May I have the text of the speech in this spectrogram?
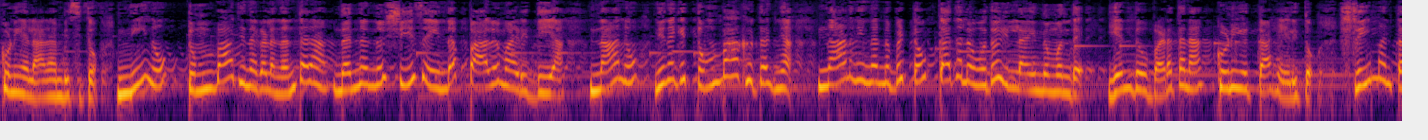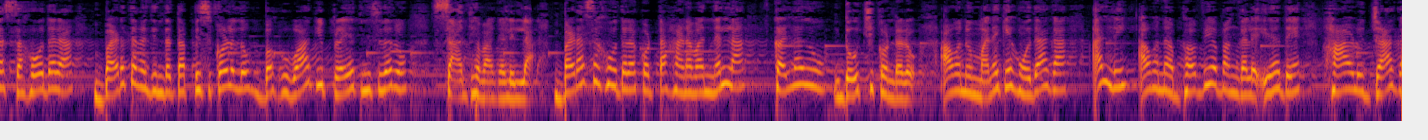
ಕುಣಿಯಲಾರಂಭಿಸಿತು. ನೀನು ತುಂಬಾ ದಿನಗಳ ನಂತರ ನನ್ನನ್ನು ಸೀಸೆಯಿಂದ ಪಾಲು ಮಾಡಿದ್ದೀಯ? ನಾನು ನಿನಗೆ ತುಂಬಾ ಕೃತಜ್ಞ. ನಾನು ನಿನ್ನನ್ನು ಬಿಟ್ಟು ಕದಲುವುದು ಇಲ್ಲ ಇನ್ನು ಮುಂದೆ ಎಂದು ಬಡತನ ಕುಣಿಯುತ್ತಾ ಹೇಳಿತು. ಶ್ರೀಮಂತ ಸಹೋದರ ಬಡತನದಿಂದ ತಪ್ಪಿಸಿಕೊಳ್ಳಲು ಬಹುವಾಗಿ ಪ್ರಯತ್ನಿಸಿದರೂ ಸಾಧ್ಯವಾಗಲಿಲ್ಲ. ಬಡ ಸಹೋದರ ಕೊಟ್ಟ ಹಣವನ್ನೆಲ್ಲ ಕಳ್ಳರು ದೋಚಿಕೊಂಡರು. ಅವನು ಮನೆಗೆ ಹೋದಾಗ ಅಲ್ಲಿ ಅವನ ಭವ್ಯ ಬಂಗಲ ಇರದೆ ಹಾಳು ಜಾಗ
